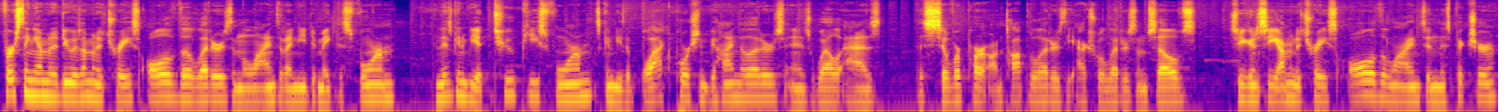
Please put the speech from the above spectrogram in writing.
First thing I'm going to do is I'm going to trace all of the letters and the lines that I need to make this form. And this is going to be a two-piece form. It's going to be the black portion behind the letters and as well as the silver part on top of the letters, the actual letters themselves. So you're going to see I'm going to trace all of the lines in this picture.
